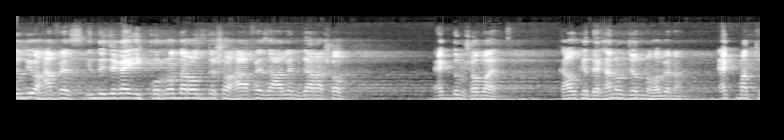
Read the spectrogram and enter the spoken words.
যদিও হাফেজ, কিন্তু এই জায়গায় এই কোর্র দ্বারা উদ্দেশ্য হাফেজ, আলেম যারা সব, একদম সবাই, কাউকে দেখানোর জন্য হবে না, একমাত্র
